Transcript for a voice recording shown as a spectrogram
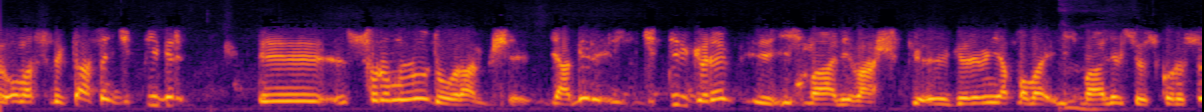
olasılıkta aslında ciddi bir e, sorumluluğu doğuran bir şey. Yani bir ciddi bir görev e, ihmali var. Gö görevini yapmama ihmali söz konusu.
